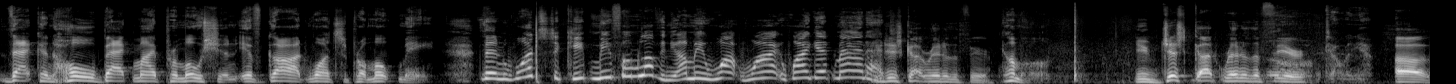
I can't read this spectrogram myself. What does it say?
that can hold back my promotion if God wants to promote me, then what's to keep me from loving you? I mean, why, why, why get mad at you? just got rid of the fear. Come on. You just got rid of the fear. Oh, I'm telling you. Uh,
